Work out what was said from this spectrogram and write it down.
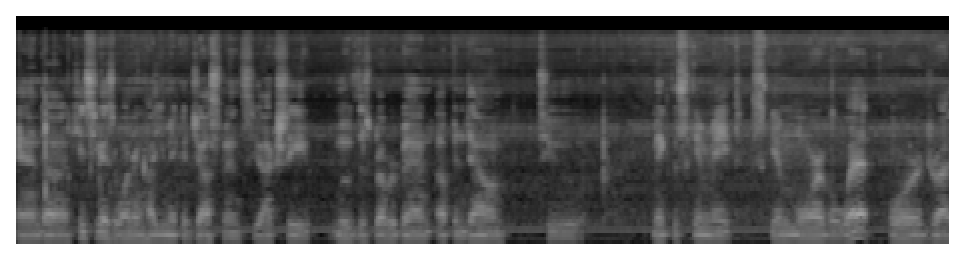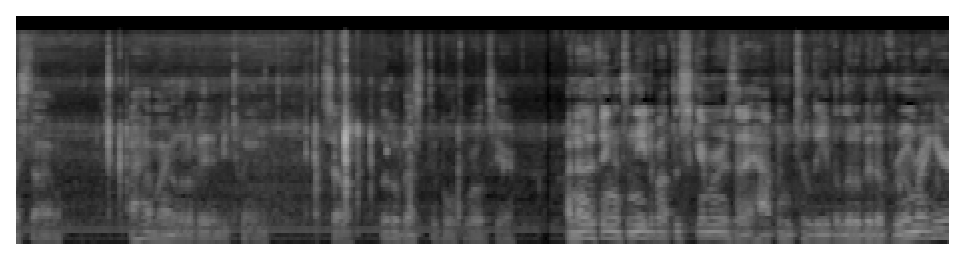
And uh, in case you guys are wondering how you make adjustments, you actually move this rubber band up and down to make the skimmate skim more of a wet or dry style. I have mine a little bit in between, so a little best of both worlds here. Another thing that's neat about this skimmer is that it happened to leave a little bit of room right here,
